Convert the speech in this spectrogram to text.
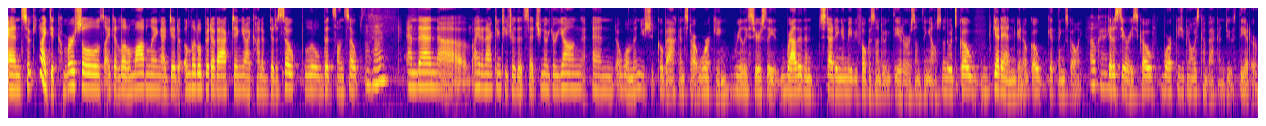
and so you know i did commercials i did a little modeling i did a little bit of acting you know i kind of did a soap little bits on soaps and then uh, i had an acting teacher that said you know you're young and a woman you should go back and start working really seriously rather than studying and maybe focus on doing theater or something else in other words go get in you know go get things going Okay. get a series go work because you can always come back and do theater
